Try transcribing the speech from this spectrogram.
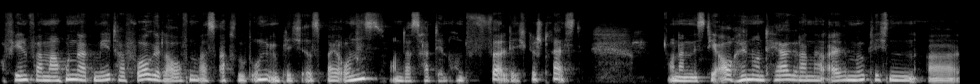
auf jeden Fall mal 100 Meter vorgelaufen, was absolut unüblich ist bei uns. Und das hat den Hund völlig gestresst. Und dann ist die auch hin und her gerannt, hat alle möglichen äh,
